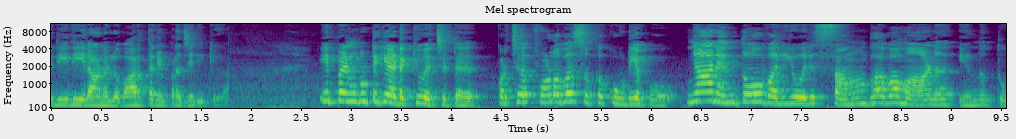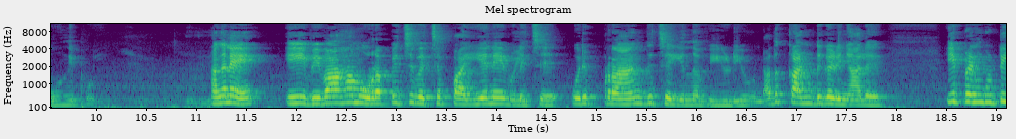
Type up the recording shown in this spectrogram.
രീതിയിലാണല്ലോ വാർത്തകൾ പ്രചരിക്കുക. ഈ പെൺകുട്ടിക്ക് ഇടയ്ക്ക് വെച്ചിട്ട് കുറച്ച് ഫോളോവേഴ്സ് ഒക്കെ കൂടിയപ്പോൾ ഞാൻ എന്തോ വലിയൊരു സംഭവമാണ് എന്ന് തോന്നിപ്പോയി. അങ്ങനെ ഈ വിവാഹം ഉറപ്പിച്ചു വെച്ച പയ്യനെ വിളിച്ച് ഒരു പ്രാങ്ക് ചെയ്യുന്ന വീഡിയോ ഉണ്ട്. അത് കണ്ടു കഴിഞ്ഞാൽ ഈ പെൺകുട്ടി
